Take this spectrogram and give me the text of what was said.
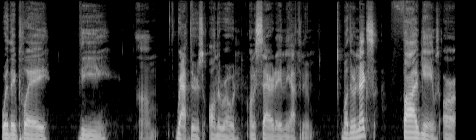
where they play the um, Raptors on the road on a Saturday in the afternoon. But their next five games are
